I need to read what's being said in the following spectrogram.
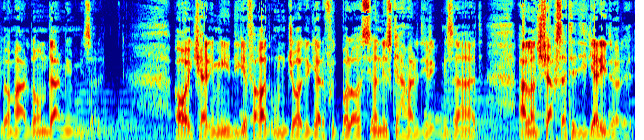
یا مردم در میون می‌ذاره. آقای کریمی دیگه فقط اون جادوگر فوتبال آسیا نیست که همه رو دیریب می‌زد. الان شخصت دیگری داره.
